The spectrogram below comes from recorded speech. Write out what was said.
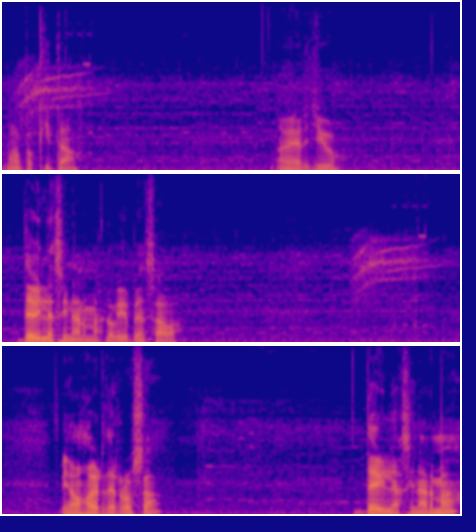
Bueno, pues quita. A ver, Yu. Débiles sin armas, lo que yo pensaba. Y vamos a ver de rosa. Débil sin arma.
